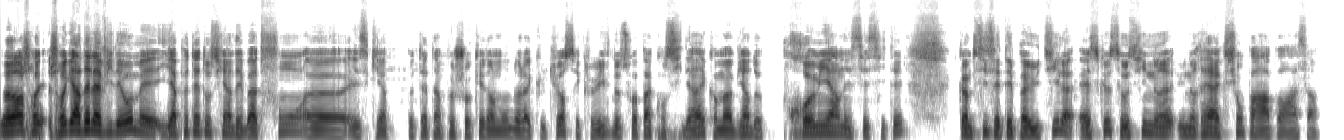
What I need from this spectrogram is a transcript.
non, non, je, regardais la vidéo, mais il y a peut-être aussi un débat de fond, euh, et ce qui a peut-être un peu choqué dans le monde de la culture, c'est que le livre ne soit pas considéré comme un bien de première nécessité, comme si c'était pas utile. Est-ce que c'est aussi une réaction par rapport à ça?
